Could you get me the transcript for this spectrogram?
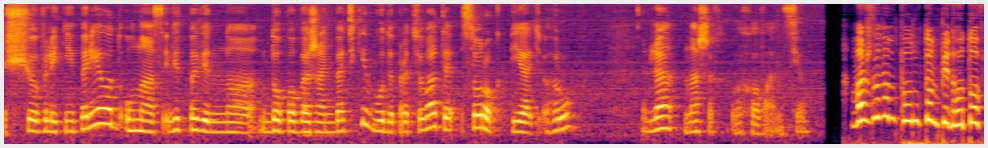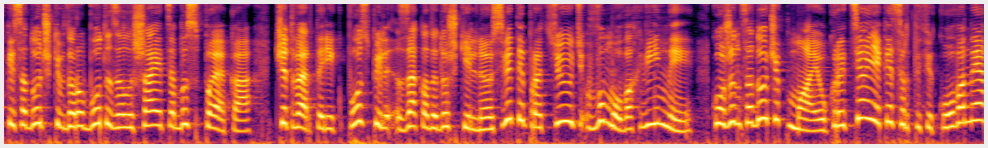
що в літній період у нас відповідно до побажань батьків буде працювати 45 груп для наших вихованців. Важливим пунктом підготовки садочків до роботи залишається безпека. Четвертий рік поспіль заклади дошкільної освіти працюють в умовах війни. Кожен садочок має укриття, яке сертифіковане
